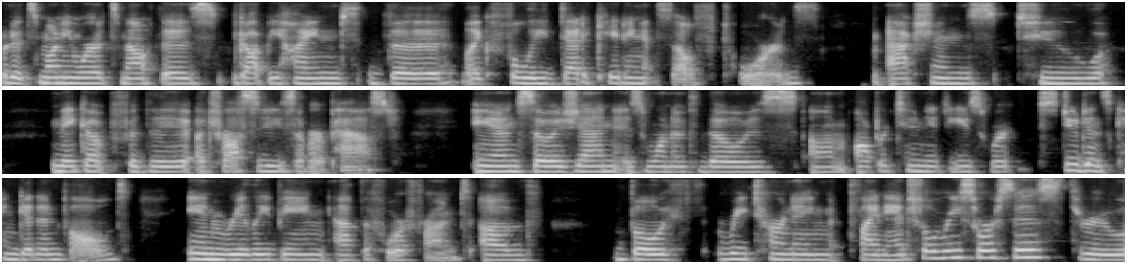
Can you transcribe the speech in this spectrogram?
put its money where its mouth is, got behind the like fully dedicating itself towards actions to make up for the atrocities of our past. And so AGEN is one of those um, opportunities where students can get involved in really being at the forefront of both returning financial resources through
